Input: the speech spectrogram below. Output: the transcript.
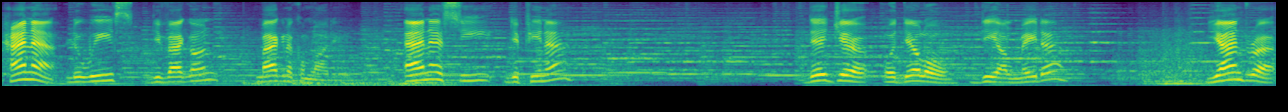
Hannah Louise Divagon, magna cum laude. Anna C. DePina. Deja Odelo de Almeida. Yandra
